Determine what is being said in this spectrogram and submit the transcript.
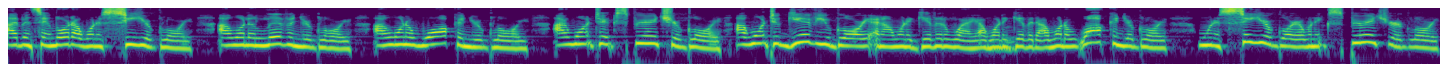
I've been saying, Lord, I want to see your glory. I want to live in your glory. I want to walk in your glory. I want to experience your glory. I want to give you glory and I want to give it away. I want to give it. I want to walk in your glory. I want to see your glory. I want to experience your glory.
